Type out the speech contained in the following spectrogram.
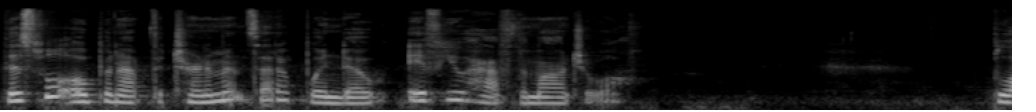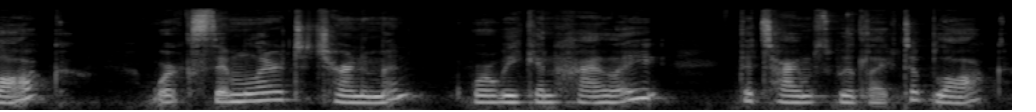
This will open up the tournament setup window if you have the module. Block works similar to Tournament, where we can highlight the times we'd like to block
